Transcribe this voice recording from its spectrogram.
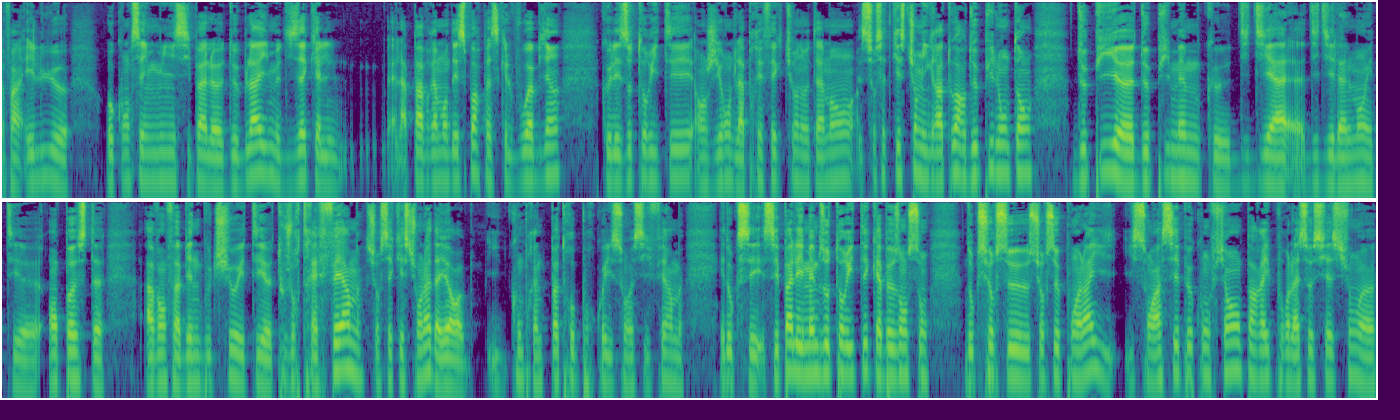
enfin élue euh, au conseil municipal de Blaye, me disait qu'elle elle n'a pas vraiment d'espoir parce qu'elle voit bien que les autorités en Gironde, la préfecture notamment, sur cette question migratoire depuis longtemps, depuis euh, depuis même que Didier Didier Lallemand était euh, en poste avant Fabienne Buccio était euh, toujours très ferme sur ces questions-là. D'ailleurs, ils comprennent pas trop pourquoi ils sont aussi fermes. Et donc c'est c'est pas les mêmes autorités qu'à Besançon. Donc sur ce sur ce point-là, ils, sont assez peu confiants. Pareil pour l'association euh,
